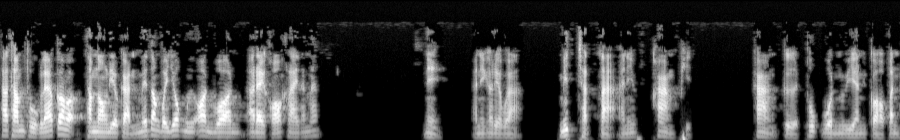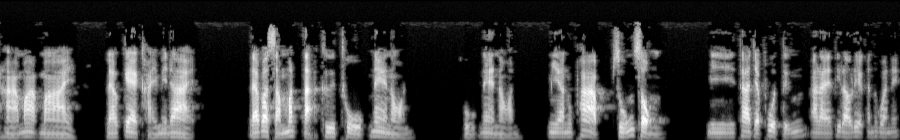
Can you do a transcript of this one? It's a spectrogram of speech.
ถ้าทำถูกแล้วก็ทำนองเดียวกัน ไม่ต้องไปยกมืออ้อนวอนอะไรขอใครทั้งนั้น นี่ อันนี้เขาเรียกว่า มิจฉัตตะ อันนี้ข้างผิด ข้างเกิดทุกวนเวียนก่อปัญหามากมาย แล้วแก้ไขไม่ได้ แล้วก็สัมมัตตะคือถูกแน่นอน ถูกแน่นอน มีอนุภาพสูงส่ง มีถ้าจะพูดถึงอะไรที่เราเรียกกันทุกวันนี้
